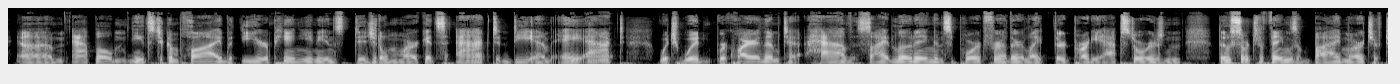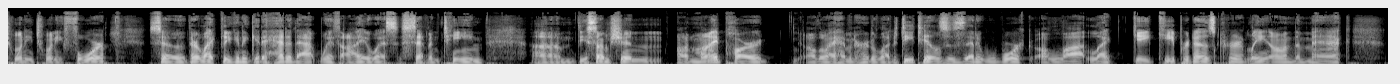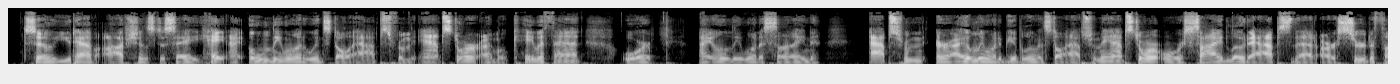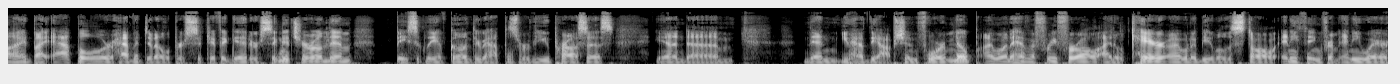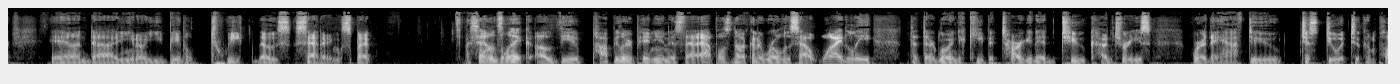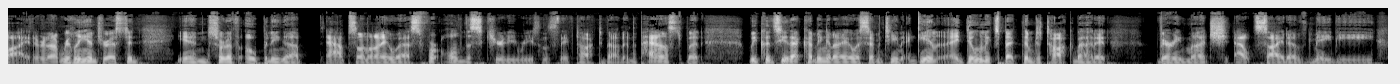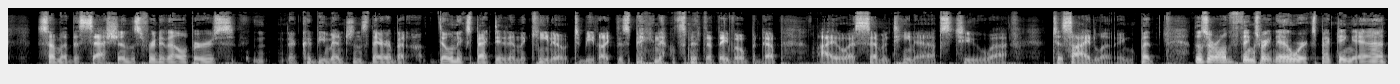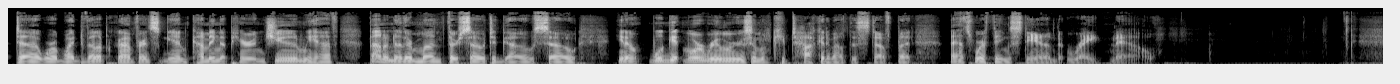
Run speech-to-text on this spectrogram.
Um, Apple needs to comply with the European Union's Digital Markets Act, DMA Act, which would require them to have side loading and support for other like third party app stores and those sorts of things by March of 2024. So they're likely going to get ahead of that with iOS 17. Um, the assumption on my part although I haven't heard a lot of details, is that it will work a lot like Gatekeeper does currently on the Mac, so you'd have options to say, hey, I only want to install apps from the App Store. I'm okay with that. Or I only want to sign apps from, or I only want to be able to install apps from the App Store or sideload apps that are certified by Apple or have a developer certificate or signature on them. Basically, have gone through Apple's review process. And, um, then you have the option for nope, I want to have a free for all. I don't care. I want to be able to stall anything from anywhere and uh, you know you'd be able to tweak those settings. But sounds like uh, the popular opinion is that Apple's not going to roll this out widely; that they're going to keep it targeted to countries where they have to just do it to comply. They're not really interested in sort of opening up apps on iOS for all the security reasons they've talked about in the past, but we could see that coming in iOS 17. Again, I don't expect them to talk about it very much outside of maybe some of the sessions for developers. There could be mentions there, but don't expect it in the keynote to be like this big announcement that they've opened up iOS 17 apps to uh, to side loading. But those are all the things right now we're expecting at uh, Worldwide Developer Conference. Again, coming up here in June. We have about another month or so to go. So, you know, we'll get more rumors and we'll keep talking about this stuff, but that's where things stand right now.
